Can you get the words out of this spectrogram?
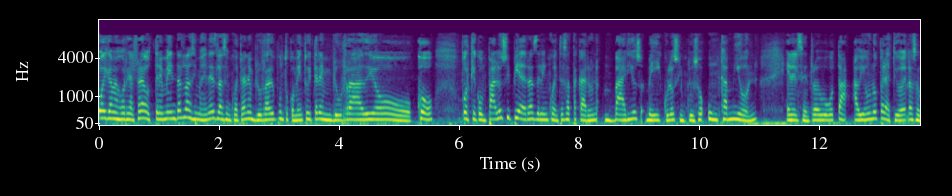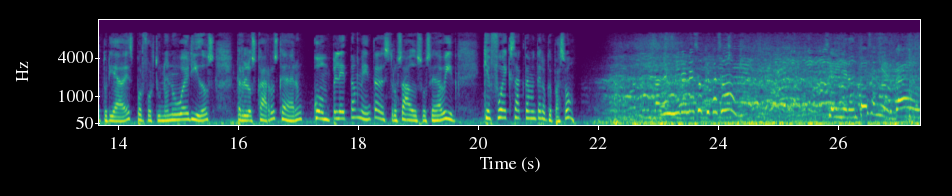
Oiga, Jorge Alfredo, tremendas las imágenes las encuentran en blueradio.com en Twitter, en Blue porque con palos y piedras delincuentes atacaron varios vehículos, incluso un camión en el centro de Bogotá. Había un operativo de las autoridades, por fortuna no hubo heridos, pero los carros quedaron completamente destrozados. José David, ¿qué fue exactamente lo que pasó? Pasó? Se vinieron todos a mierdados.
